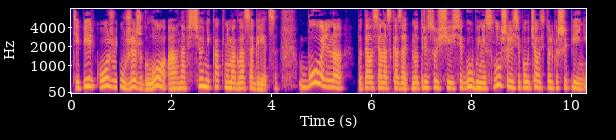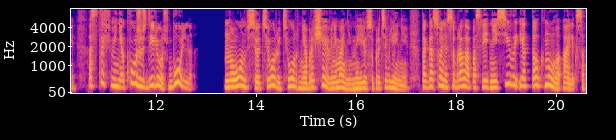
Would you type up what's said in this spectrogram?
Теперь кожу уже жгло, а она все никак не могла согреться. «Больно!» — пыталась она сказать, но трясущиеся губы не слушались, и получалось только шипение. «Оставь меня, кожу сдерешь, больно!» Но он все тер и тер, не обращая внимания на ее сопротивление. Тогда Соня собрала последние силы и оттолкнула Алекса.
